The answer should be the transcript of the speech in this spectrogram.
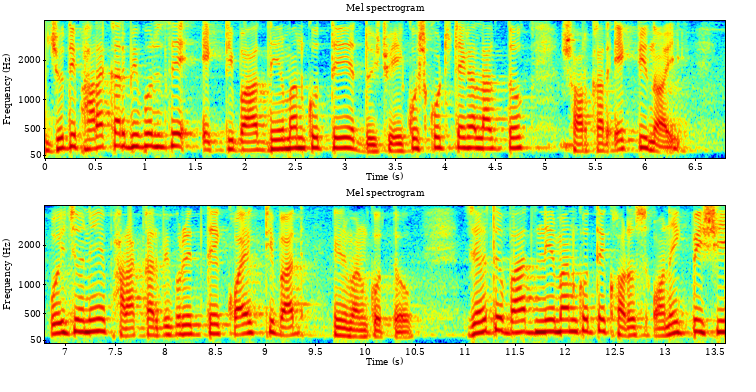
যদি ফারাক্কার বিপরীতে একটি বাঁধ নির্মাণ করতে দুইশো একুশ কোটি টাকা লাগত, সরকার একটি নয়, প্রয়োজনে ফারাক্কার বিপরীতে কয়েকটি বাঁধ নির্মাণ করত। যেহেতু বাঁধ নির্মাণ করতে খরচ অনেক বেশি,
